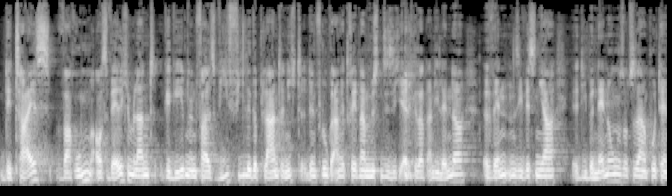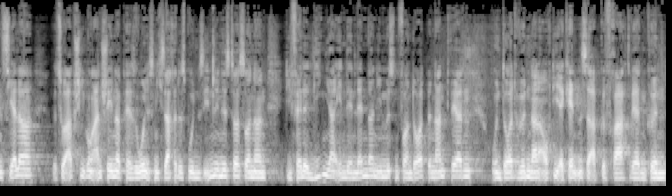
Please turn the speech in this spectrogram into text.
Details, warum aus welchem Land gegebenenfalls wie viele geplante nicht den Flug angetreten haben, müssen Sie sich ehrlich gesagt an die Länder wenden. Sie wissen ja, die Benennung sozusagen potenzieller zur Abschiebung anstehender Personen ist nicht Sache des Bundesinnenministers, sondern die Fälle liegen ja in den Ländern, die müssen von dort benannt werden und dort würden dann auch die Erkenntnisse abgefragt werden können,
